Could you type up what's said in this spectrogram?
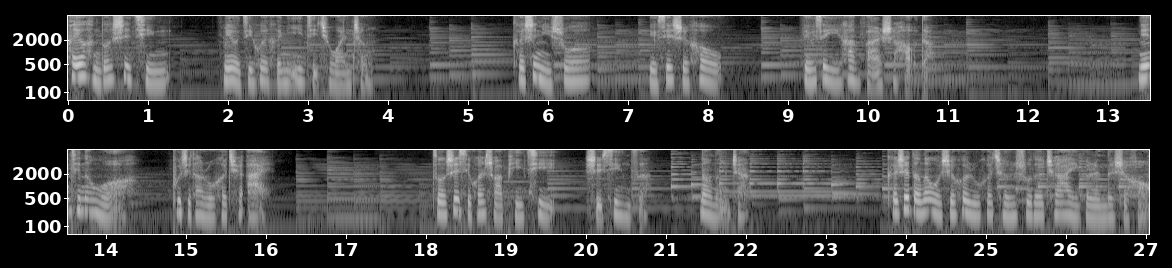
还有很多事情，没有机会和你一起去完成。可是你说，有些时候，留下遗憾反而是好的。年轻的我，不知道如何去爱，总是喜欢耍脾气、使性子、闹冷战。可是等到我学会如何成熟的去爱一个人的时候，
